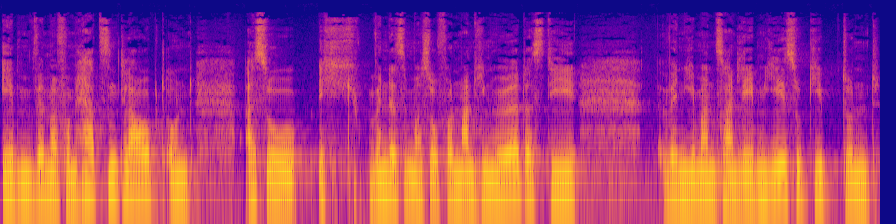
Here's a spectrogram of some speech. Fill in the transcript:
eben, wenn man vom Herzen glaubt und also ich, wenn das immer so von manchen höre, dass die, wenn jemand sein Leben Jesu gibt und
